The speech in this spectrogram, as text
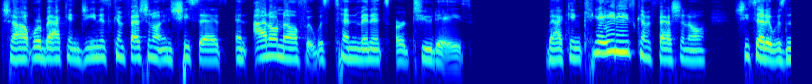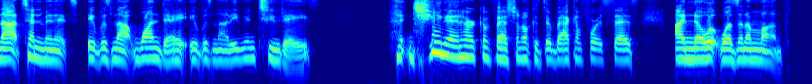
Child, we're back in Gina's confessional, and she says, and I don't know if it was 10 minutes or two days. Back in Katie's confessional, she said it was not 10 minutes. It was not one day. It was not even two days. Gina in her confessional, because they're back and forth, says, I know it wasn't a month.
